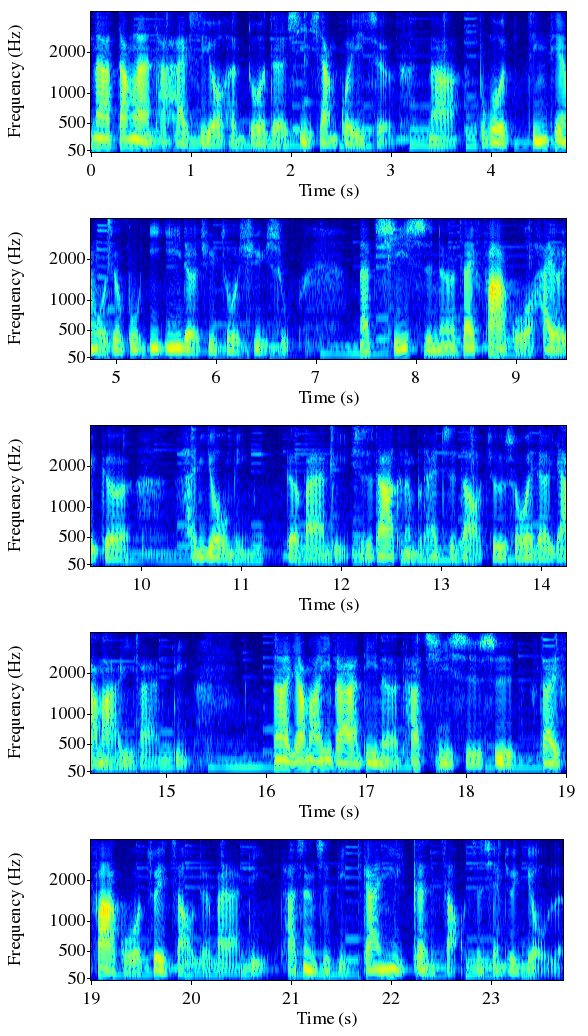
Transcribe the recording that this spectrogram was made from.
那当然，它还是有很多的细项规则。那不过今天我就不一一的去做叙述。那其实呢，在法国还有一个很有名的白兰地，只是大家可能不太知道，就是所谓的亚玛邑白兰地。那亚玛邑白兰地呢，它其实是在法国最早的白兰地，它甚至比干邑更早之前就有了，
